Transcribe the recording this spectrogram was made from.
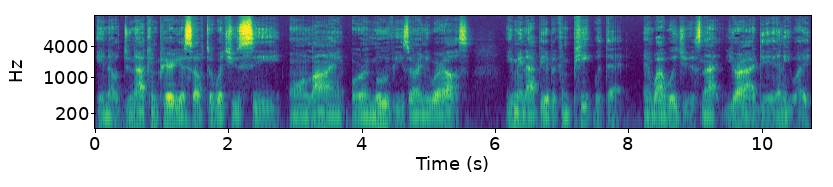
You know, do not compare yourself to what you see online or in movies or anywhere else. You may not be able to compete with that. And why would you? It's not your idea anyway.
